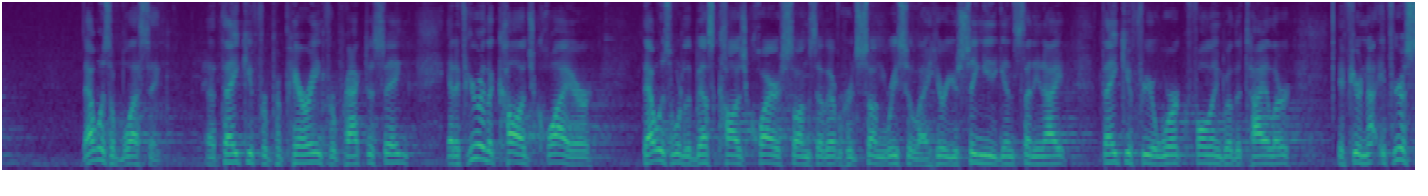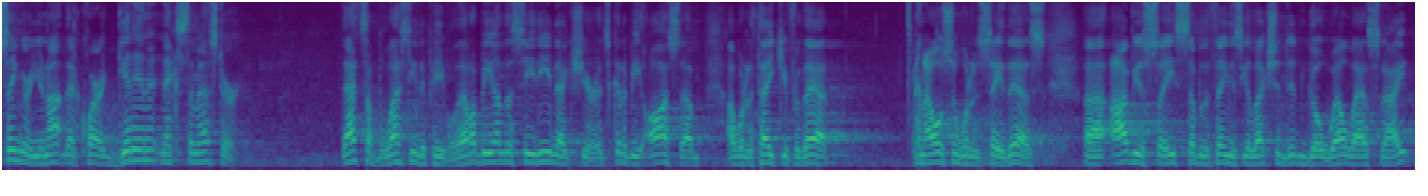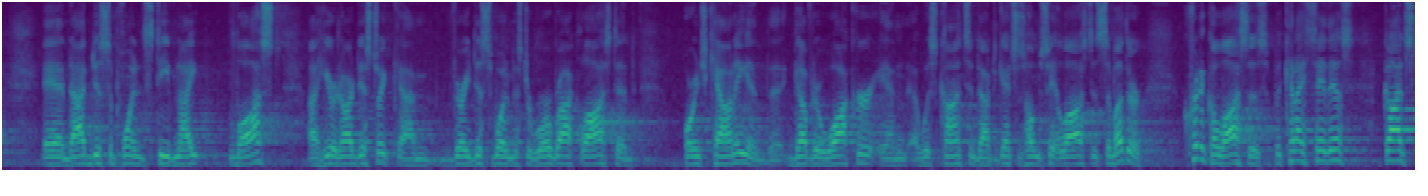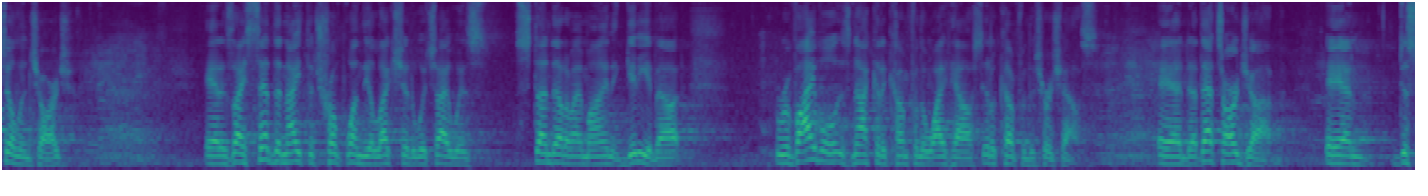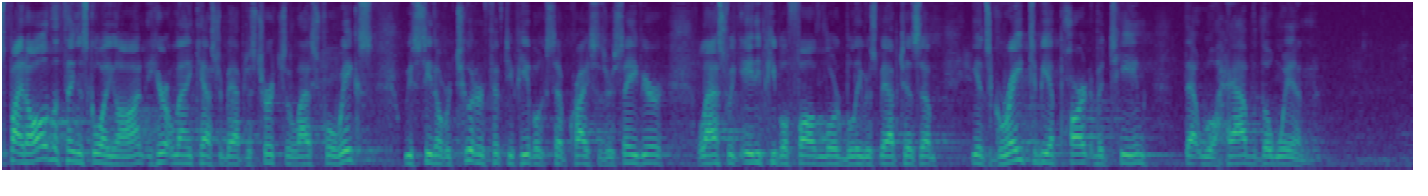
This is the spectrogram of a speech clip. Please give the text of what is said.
That was a blessing. Uh, thank you for preparing, for practicing. And if you're in the college choir, that was one of the best college choir songs I've ever heard sung recently. I hear you're singing again Sunday night. Thank you for your work following Brother Tyler. If you're, not, if you're a singer you're not in that choir, get in it next semester. That's a blessing to people. That'll be on the CD next year. It's going to be awesome. I want to thank you for that. And I also wanted to say this. Uh, obviously, some of the things, the election didn't go well last night, and I'm disappointed Steve Knight lost uh, here in our district. I'm very disappointed Mr. Rohrabacher lost in Orange County and the Governor Walker in uh, Wisconsin, Dr. Goetsch's home state lost, and some other critical losses. But can I say this? God's still in charge. And as I said the night that Trump won the election, which I was stunned out of my mind and giddy about, revival is not going to come from the White House, it'll come from the church house. And uh, that's our job. And despite all the things going on here at Lancaster Baptist Church in the last four weeks, we've seen over 250 people accept Christ as their Savior. Last week, 80 people followed the Lord Believers Baptism. It's great to be a part of a team that will have the win.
